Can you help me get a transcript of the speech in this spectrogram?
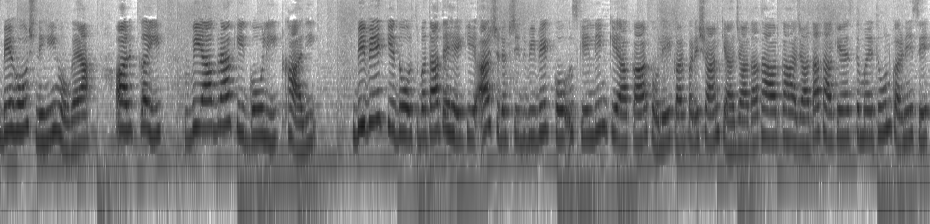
बेहोश नहीं हो गया और कई वियाग्रा की गोली खा ली। विवेक के दोस्त बताते हैं कि असुरक्षित विवेक को उसके लिंग के आकार को लेकर परेशान किया जाता था और कहा जाता था कि हस्तमैथुन करने से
